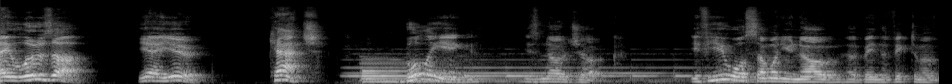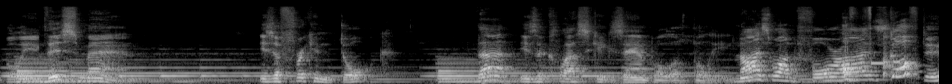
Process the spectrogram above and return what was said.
Hey, loser! Yeah, you. Catch. Bullying is no joke. If you or someone you know have been the victim of bullying, this man is a freaking dork. That is a classic example of bullying. Nice one, four oh, Eyes. fuck off, dude!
